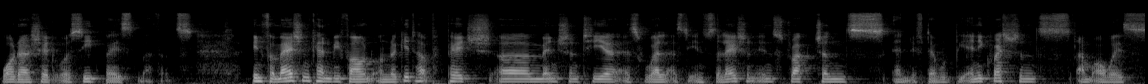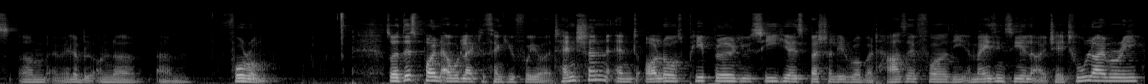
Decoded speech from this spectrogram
watershed or seed-based methods. Information can be found on the GitHub page uh, mentioned here, as well as the installation instructions. And if there would be any questions, I'm always um, available on the um, forum. So at this point, I would like to thank you for your attention and all those people you see here, especially Robert Haase for the amazing CLIJ2 library.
